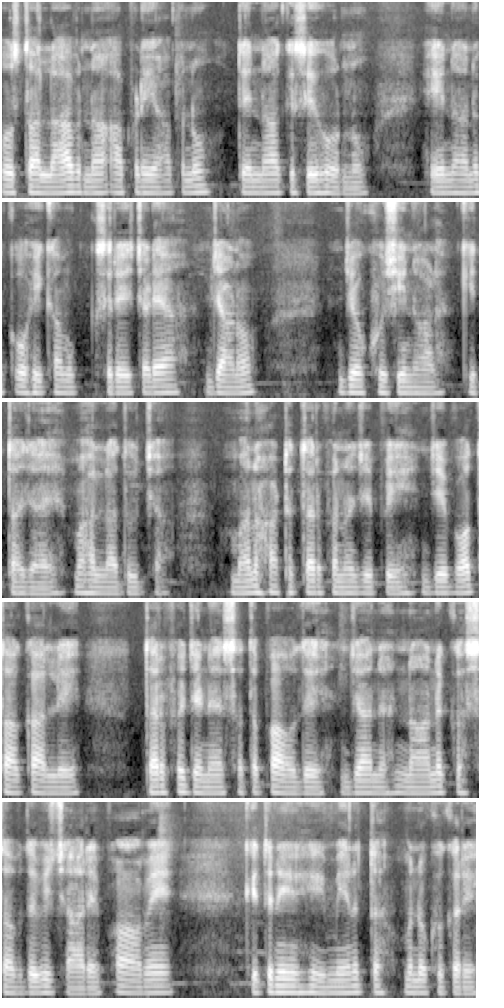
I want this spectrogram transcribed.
ਉਸ ਦਾ ਲਾਭ ਨਾ ਆਪਣੇ ਆਪ ਨੂੰ ਅਤੇ ਨਾ ਕਿਸੇ ਹੋਰ ਨੂੰ। हे ਨਾਨਕ, ਉਹੀ ਕੰਮ ਸਿਰੇ ਚੜ੍ਹਿਆ, ਜਾਣੋ, ਜੋ ਖੁਸ਼ੀ ਨਾਲ ਕੀਤਾ ਜਾਏ, ਮਹੱਲਾ ਦੂਜਾ। ਮਨ ਹੱਠ ਤਰਫ ਨ ਜਿਪੇ, ਜੇ ਬਹੁਤਾ ਕਾਲੇ ਤਰਫ ਜਨੈ ਸਤ ਭਾਉ ਦੇ। ਜਨ ਨਾਨਕ ਸ਼ਬਦ ਵਿਚਾਰੇ, ਭਾਵੇਂ ਕਿਤਨੀ ਹੀ ਮਿਹਨਤ ਮਨੁੱਖ ਕਰੇ।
